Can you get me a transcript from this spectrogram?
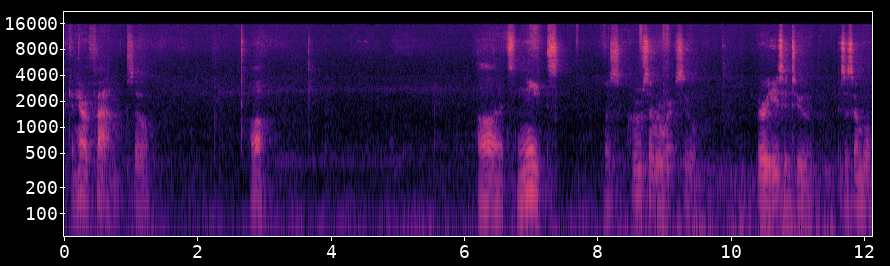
I can hear a fan, so ah ah, and it's neat. There's screws everywhere, so very easy to disassemble.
